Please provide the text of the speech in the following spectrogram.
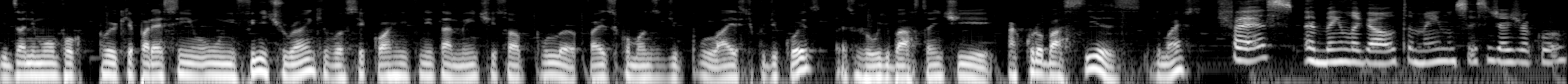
me desanimou um pouco porque parece um Infinity Run que você corre infinitamente e só pula, faz comandos de pular, esse tipo de coisa. Parece um jogo de bastante acrobacias e tudo mais. Fast é bem legal também, não sei se já jogou.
